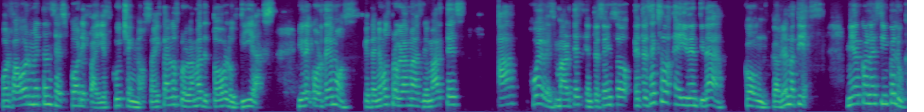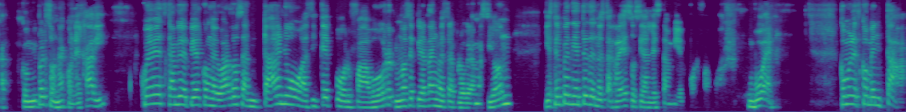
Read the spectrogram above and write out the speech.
por favor, métanse a Spotify y escúchennos. Ahí están los programas de todos los días. Y recordemos que tenemos programas de martes a jueves, martes entre sexo, entre sexo e identidad con Gabriel Matías. Miércoles sin peluca con mi persona, con el Javi. Jueves cambio de piel con Eduardo Santano. Así que por favor, no se pierdan nuestra programación y estén pendientes de nuestras redes sociales también, por favor. Bueno, como les comentaba,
